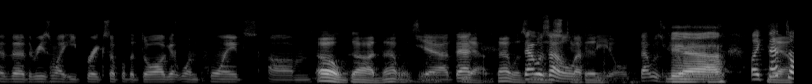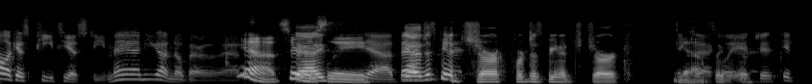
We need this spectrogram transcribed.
uh, the the reason why he breaks up with a dog at one point. Um, Oh God, that was Yeah, like- that- yeah, that was that was really out of left field. That was really Yeah. left- like that Yeah. dog has PTSD, man. You gotta know better than that. Yeah, seriously. yeah, that, Yeah, just being a jerk for just being a jerk. Exactly. Thinking It just it,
